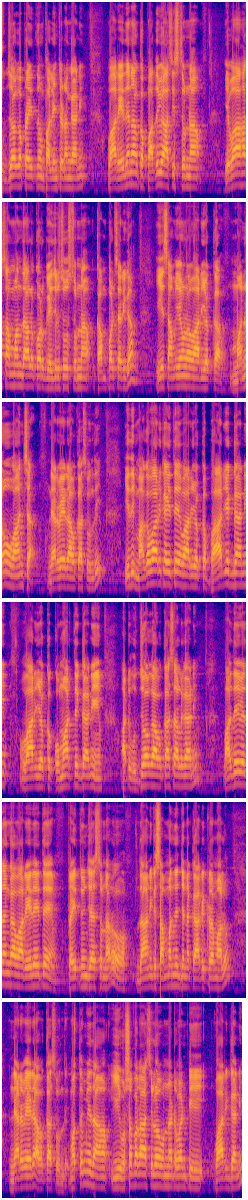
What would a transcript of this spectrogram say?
ఉద్యోగ ప్రయత్నం ఫలించడం కానీ వారు ఏదైనా ఒక పదవి ఆశిస్తున్నా వివాహ సంబంధాల కొరకు ఎదురు చూస్తున్నా కంపల్సరిగా ఈ సమయంలో వారి యొక్క మనోవాంఛ నెరవేరే అవకాశం ఉంది. ఇది మగవారికైతే వారి యొక్క భార్యకు కానీ వారి యొక్క కుమార్తెకు కానీ అటు ఉద్యోగ అవకాశాలు కానీ అదేవిధంగా వారు ఏదైతే ప్రయత్నం చేస్తున్నారో దానికి సంబంధించిన కార్యక్రమాలు నెరవేరే అవకాశం ఉంది. మొత్తం మీద ఈ వృషభ రాశిలో ఉన్నటువంటి వారికి కానీ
